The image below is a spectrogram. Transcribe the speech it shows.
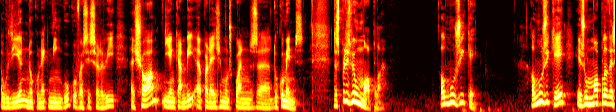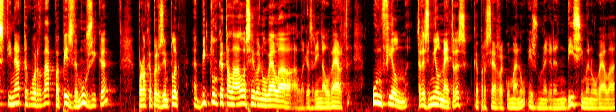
Avui dia no conec ningú que ho faci servir això i en canvi apareix en uns quants eh, documents. Després ve un moble, el musiquer. El musiquer és un moble destinat a guardar papers de música, però que, per exemple, Víctor Català, la seva novel·la, la Caterina Albert, un film, 3.000 metres, que per cert recomano, és una grandíssima novel·la,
